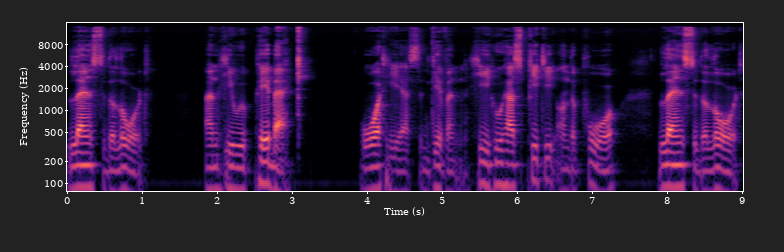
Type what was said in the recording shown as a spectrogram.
lends to the Lord, and he will pay back what he has given. He who has pity on the poor lends to the Lord,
